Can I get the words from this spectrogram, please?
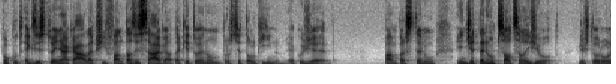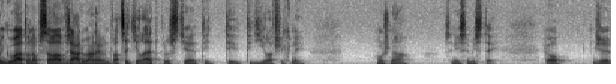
pokud existuje nějaká lepší fantasy sága, tak je to jenom prostě Tolkien, jakože pán prstenů, jenže ten ho psal celý život. Když to Rowlingová to napsala v řádu, já nevím, 20 let, prostě ty, ty, ty díla všechny. Možná, si nejsem jistý. Jo, že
